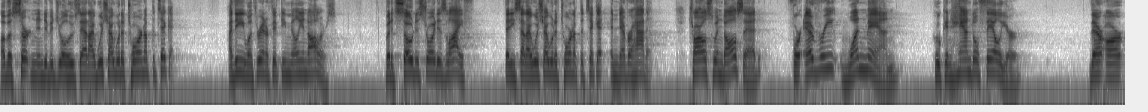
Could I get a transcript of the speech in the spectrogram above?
of a certain individual who said, I wish I would have torn up the ticket. I think he won $350 million. But it so destroyed his life that he said, I wish I would have torn up the ticket and never had it. Charles Swindoll said, For every one man who can handle failure, there are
